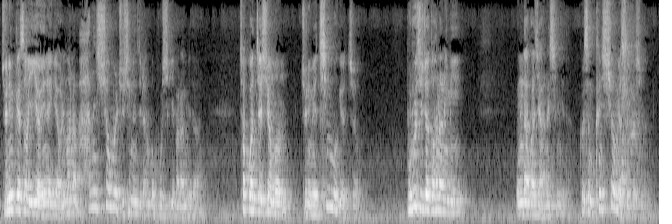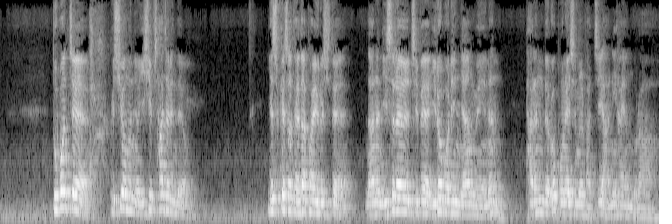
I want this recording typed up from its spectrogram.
주님께서 이 여인에게 얼마나 많은 시험을 주시는지를 한번 보시기 바랍니다. 첫 번째 시험은 주님의 침묵이었죠. 부르시져도 하나님이 응답하지 않으십니다. 그것은 큰 시험이었을 것입니다. 두 번째 그 시험은요, 24절인데요. 예수께서 대답하여 이르시되 나는 이스라엘 집에 잃어버린 양 외에는 다른 데로 보내심을 받지 아니하였노라.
